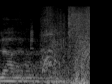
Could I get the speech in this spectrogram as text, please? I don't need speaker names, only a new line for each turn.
blood.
